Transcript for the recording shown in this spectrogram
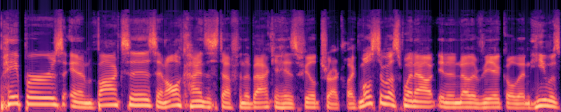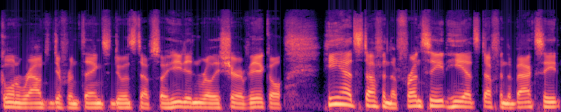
papers and boxes and all kinds of stuff in the back of his field truck. Like most of us went out in another vehicle and he was going around to different things and doing stuff. So he didn't really share a vehicle. He had stuff in the front seat, he had stuff in the back seat.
